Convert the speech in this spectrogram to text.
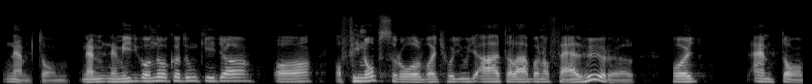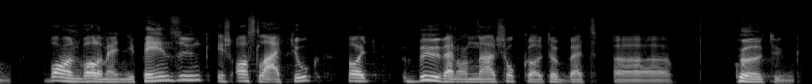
nem tudom, nem, nem így gondolkodunk így a, a, a Finopsról, vagy hogy úgy általában a felhőről, hogy nem tudom, van valamennyi pénzünk, és azt látjuk, hogy bőven annál sokkal többet uh, költünk.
